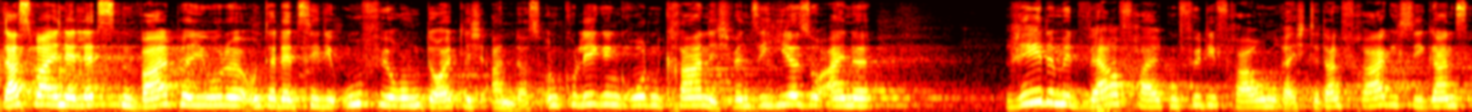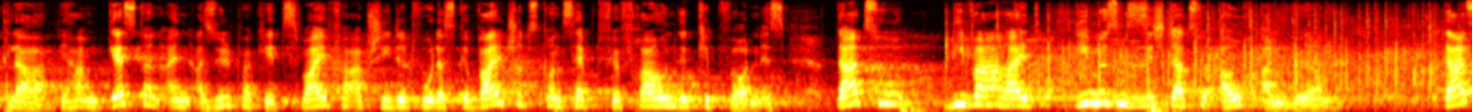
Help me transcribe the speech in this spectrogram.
das war in der letzten Wahlperiode unter der CDU-Führung deutlich anders. Und Kollegin Groden-Kranich, wenn Sie hier so eine Rede mit Werf halten für die Frauenrechte, dann frage ich Sie ganz klar. Wir haben gestern ein Asylpaket 2 verabschiedet, wo das Gewaltschutzkonzept für Frauen gekippt worden ist. Dazu die Wahrheit, die müssen Sie sich dazu auch anhören. Das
